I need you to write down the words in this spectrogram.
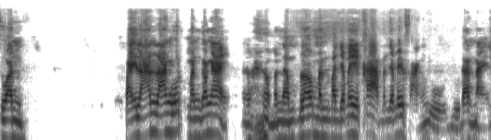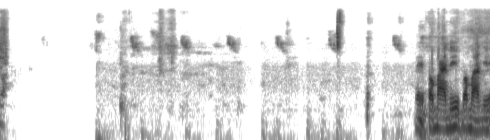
ส่วน ไปร้านล้างรถมันก็ง่ายเออมันนำแล้วมันมันจะไม่คาบมันจะไม่ฝังอยู่อยู่ด้านในเนาะเนี่ยประมาณนี้ประมาณนี้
